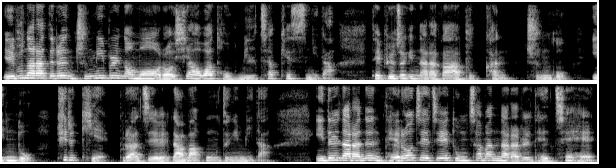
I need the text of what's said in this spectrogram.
일부 나라들은 중립을 넘어 러시아와 더욱 밀착했습니다. 대표적인 나라가 북한, 중국, 인도, 튀르키예, 브라질, 남아공 등입니다. 이들 나라는 대러 제재에 동참한 나라를 대체해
